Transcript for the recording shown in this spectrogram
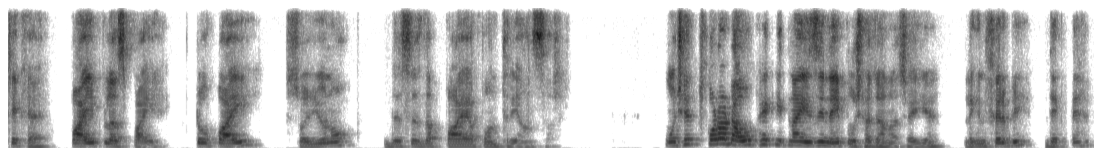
ठीक है pi plus pi two pi so you know this is the pi upon three answer मुझे थोड़ा डाउट है कि इतना इजी नहीं पूछा जाना चाहिए, लेकिन फिर भी देखते हैं।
